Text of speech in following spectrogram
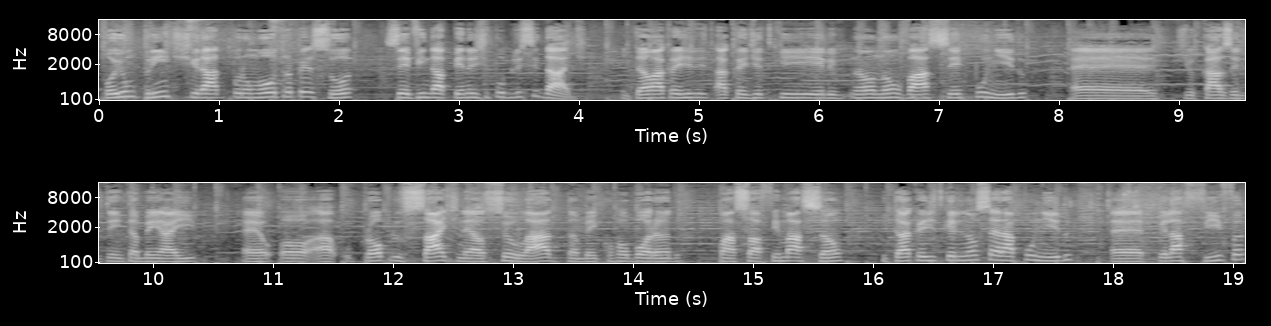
Foi um print tirado por uma outra pessoa, servindo apenas de publicidade. Então acredito, acredito que ele não, não vá ser punido. É, caso ele tem também aí é, o, a, o próprio site né, ao seu lado, também corroborando com a sua afirmação. Então acredito que ele não será punido é, pela FIFA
